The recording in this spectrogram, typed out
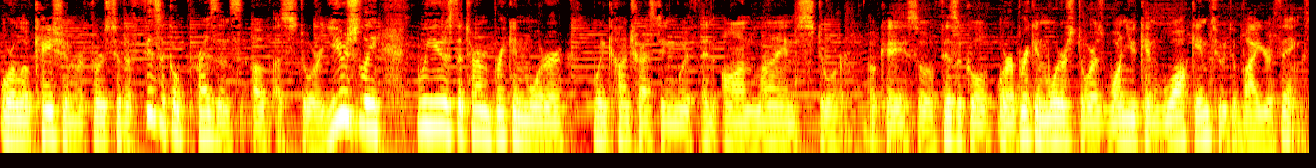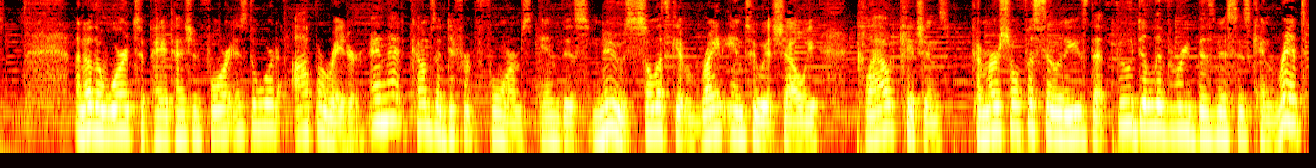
or location refers to the physical presence of a store. Usually, we use the term brick and mortar when contrasting with an online store. Okay, so a physical or a brick and mortar store is one you can walk into to buy your things. Another word to pay attention for is the word operator, and that comes in different forms in this news. So let's get right into it, shall we? Cloud kitchens, commercial facilities that food delivery businesses can rent,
